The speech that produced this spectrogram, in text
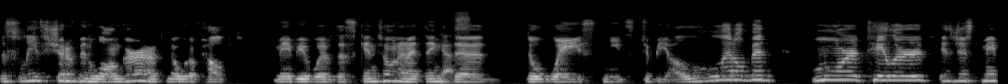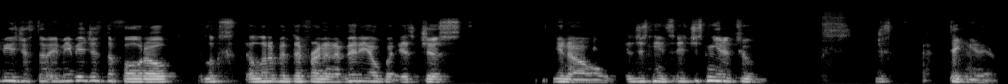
the sleeves should have been longer, and I think that would have helped maybe with the skin tone. And I think yes. the the waist needs to be a little bit more tailored. It's just maybe it's just a, maybe it's just the photo. It looks a little bit different in a video, but it's just you know it just needs it just needed to just take me there.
